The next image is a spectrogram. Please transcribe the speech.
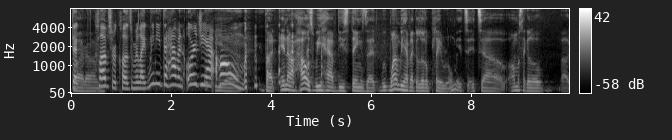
the But, um, clubs were closed, and we're like, we need to have an orgy at home. but in our house we have these things that we, one we have like a little playroom. It's it's uh, almost like a little uh,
